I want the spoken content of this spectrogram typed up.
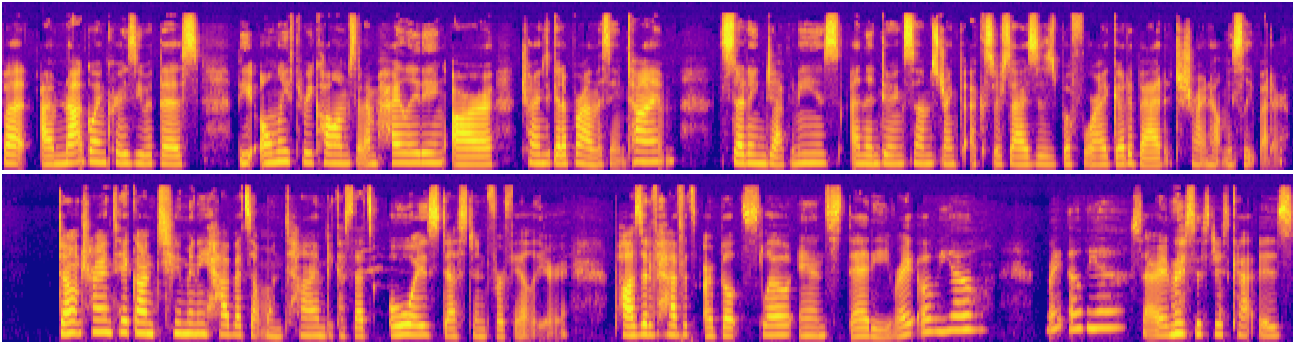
but I'm not going crazy with this. The only three columns that I'm highlighting are trying to get up around the same time, studying Japanese, and then doing some strength exercises before I go to bed to try and help me sleep better. Don't try and take on too many habits at one time because that's always destined for failure. Positive habits are built slow and steady, right, Ovio? Right, Ovio? Sorry, my sister's cat is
